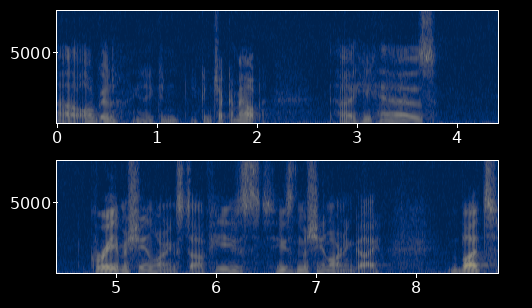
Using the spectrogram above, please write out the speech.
uh, all good. You know, you can you can check him out. Uh, he has great machine learning stuff. He's he's the machine learning guy. But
